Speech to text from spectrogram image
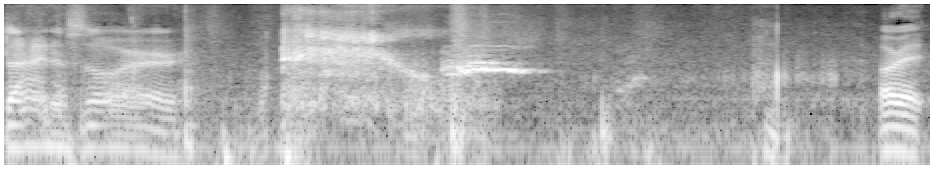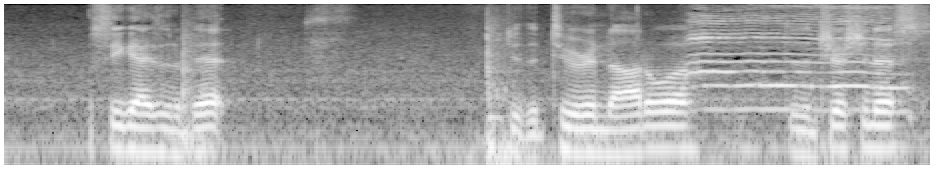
Dinosaur. All right. See you guys in a bit. Do the tour into Ottawa, to the nutritionist,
